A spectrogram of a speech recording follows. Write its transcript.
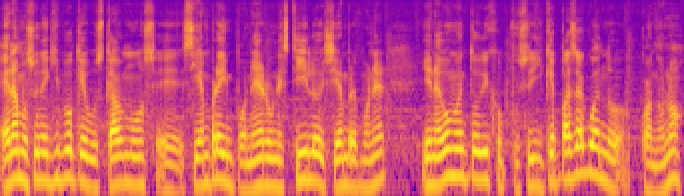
éramos un equipo que buscábamos eh, siempre imponer un estilo y siempre poner. Y en algún momento dijo, pues ¿y qué pasa cuando, cuando no?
